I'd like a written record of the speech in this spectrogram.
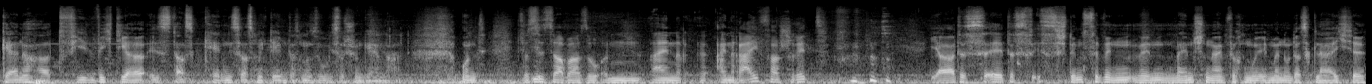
gerne hat, viel wichtiger ist das Kenntnis als mit dem, das man sowieso schon gerne hat. Und Das ist aber so ein, ein, ein reifer Schritt. Ja, das, äh, das ist das Schlimmste, wenn, wenn Menschen einfach nur immer nur das Gleiche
